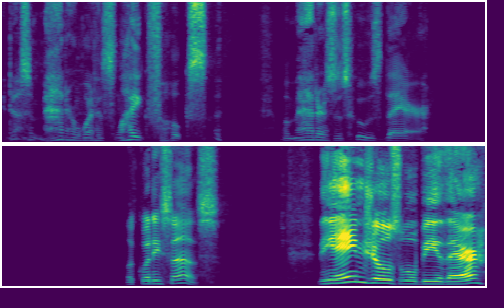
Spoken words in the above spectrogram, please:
It doesn't matter what it's like, folks. what matters is who's there. Look what he says. The angels will be there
